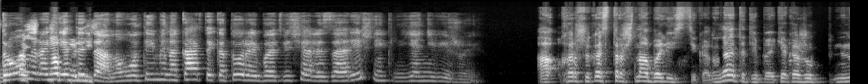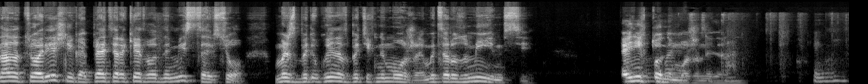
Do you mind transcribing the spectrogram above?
Дроны, ракеты, да, но вот именно карты, которые бы отвечали за орешник, я не вижу их. А хорошо, якась страшна балістика. Ну, знаєте, типу, як я кажу, не треба цього орешника, 5 ракет в одне місце, і все. Ми ж збити, Україна збити їх не може. і Ми це розуміємо всі. І ніхто не може, Баллистика. навіть. Мгм.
